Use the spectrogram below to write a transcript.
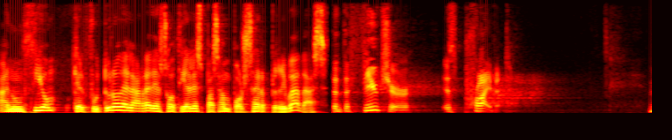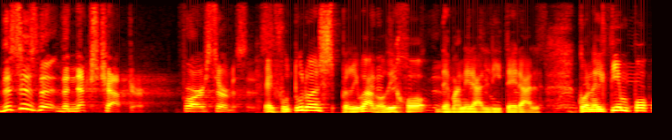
anunció que el futuro de las redes sociales pasan por ser privadas. This is the, the next chapter El futuro es privado, dijo de manera literal. Con el tiempo,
